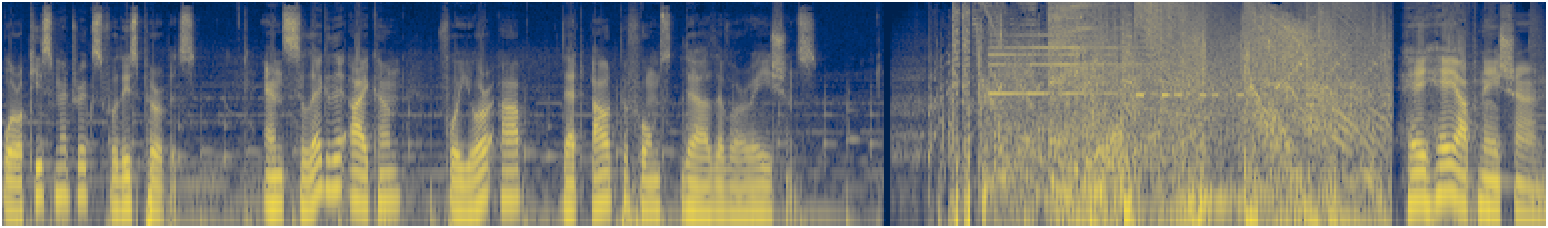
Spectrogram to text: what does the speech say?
or Kissmetrics for this purpose and select the icon for your app that outperforms the other variations. Hey hey App Nation!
